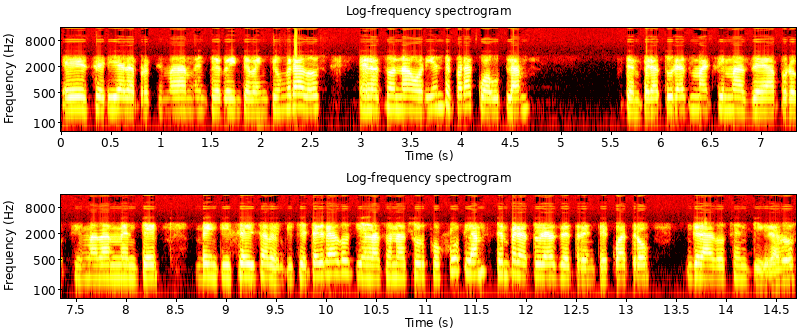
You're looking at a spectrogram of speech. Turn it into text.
eh, sería de aproximadamente 20 a 21 grados. En la zona oriente para Cuautla, temperaturas máximas de aproximadamente 26 a 27 grados y en la zona sur Jojutla, temperaturas de 34 grados centígrados.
